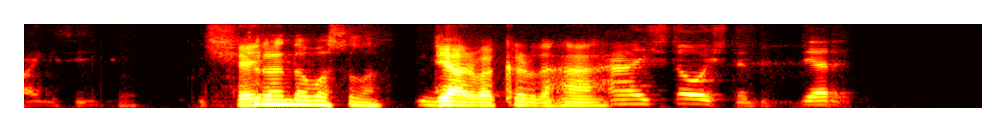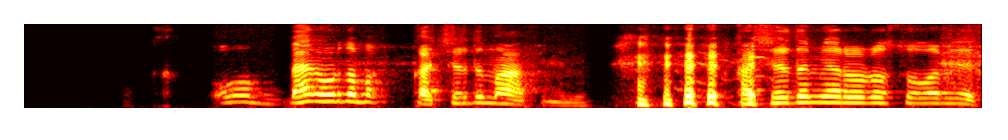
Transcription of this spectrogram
O? Şey Trende basılan. Diyarbakır'da ha. Ha işte o işte. Diğer o ben orada bak kaçırdım ha filmi. Kaçırdığım yer orası olabilir.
